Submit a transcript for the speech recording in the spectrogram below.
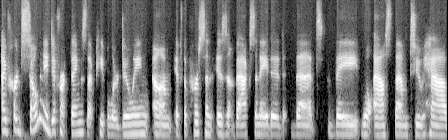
I've heard so many different things that people are doing. Um, if the person isn't vaccinated, that they will ask them to have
